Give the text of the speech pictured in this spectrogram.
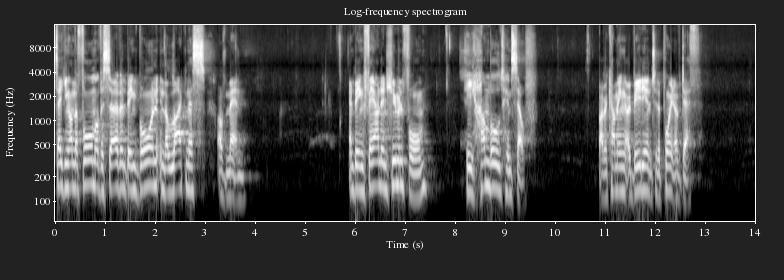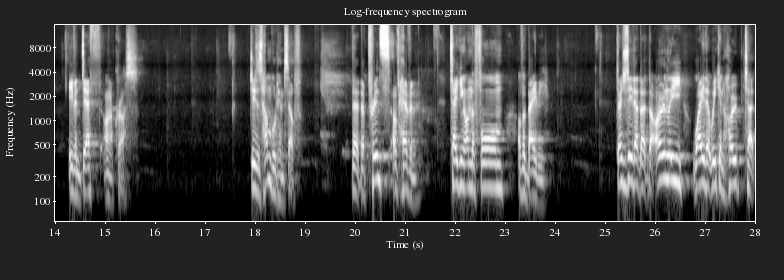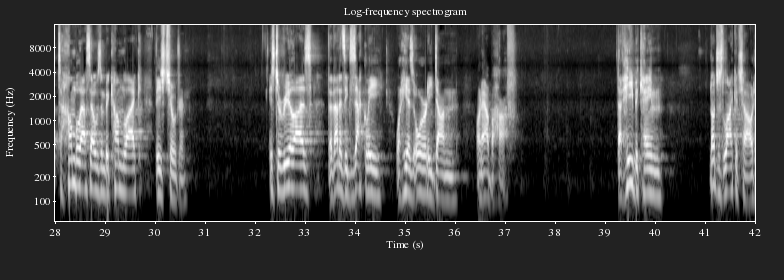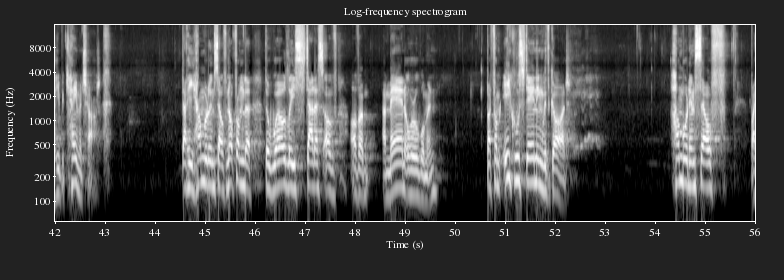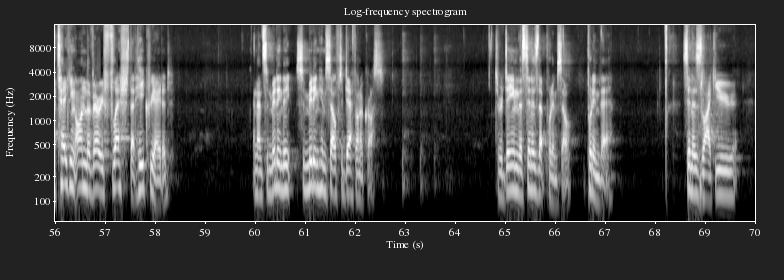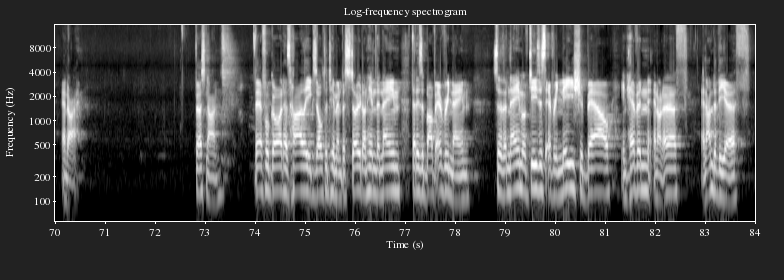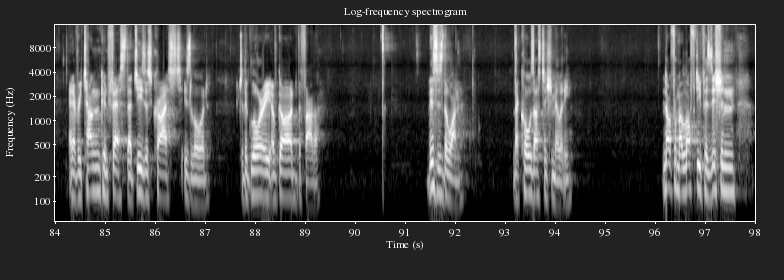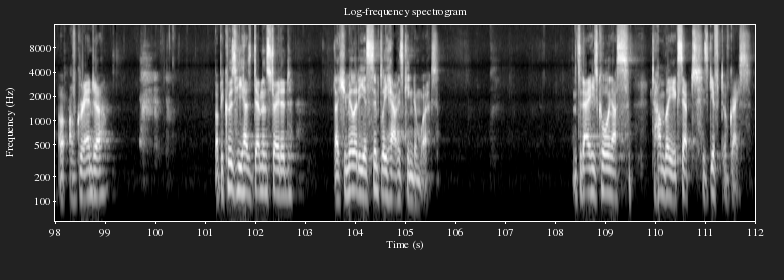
taking on the form of a servant, being born in the likeness of men. And being found in human form, he humbled himself by becoming obedient to the point of death, even death on a cross. Jesus humbled himself, the, the Prince of Heaven taking on the form of a baby. Don't you see that the, only way that we can hope to, to humble ourselves and become like these children is to realize that that is exactly what He has already done on our behalf? That He became not just like a child, He became a child. that He humbled Himself not from the, the worldly status of, of a, a man or a woman, but from equal standing with God. Humbled himself by taking on the very flesh that he created and then submitting, submitting himself to death on a cross to redeem the sinners that put, himself, put him there. Sinners like you and I. Verse 9 Therefore, God has highly exalted him and bestowed on him the name that is above every name so the name of Jesus every knee should bow in heaven and on earth and under the earth, and every tongue confess that Jesus Christ is Lord, to the glory of God the Father. This is the one that calls us to humility. Not from a lofty position of grandeur, but because he has demonstrated that humility is simply how his kingdom works. And today he's calling us to humbly accept his gift of grace.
